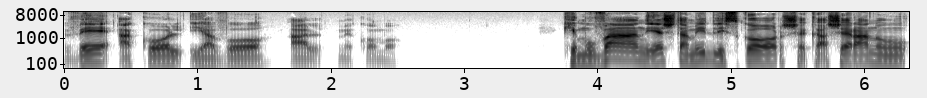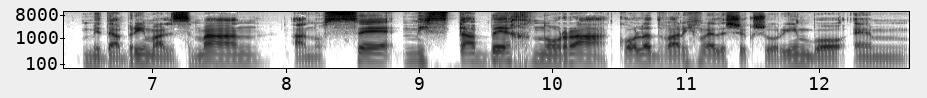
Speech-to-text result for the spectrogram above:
והכל יבוא על מקומו. כמובן, יש תמיד לזכור שכאשר אנו מדברים על זמן, הנושא מסתבך נורא, כל הדברים האלה שקשורים בו הם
